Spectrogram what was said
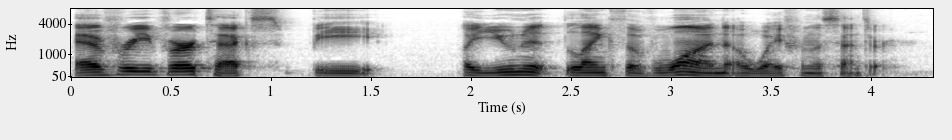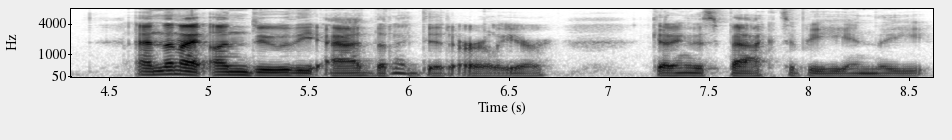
every vertex be a unit length of 1 away from the center. And then I undo the add that I did earlier, getting this back to be in the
